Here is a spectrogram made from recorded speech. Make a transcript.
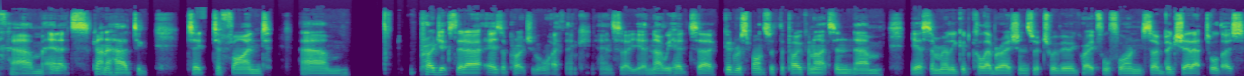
um, and it's kind of hard to to to find um, projects that are as approachable I think. And so yeah no we had uh, good response with the poker nights and um, yeah some really good collaborations which we're very grateful for. And so big shout out to all those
